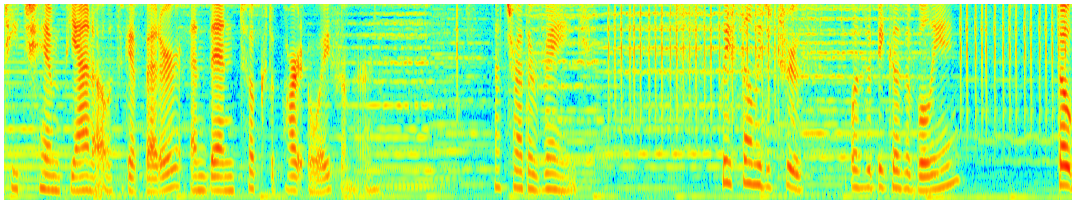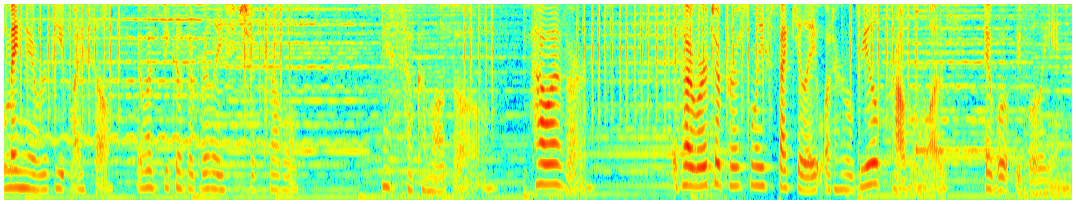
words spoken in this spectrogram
teach him piano to get better and then took the part away from her? That's rather vague. Please tell me the truth. Was it because of bullying? Don't make me repeat myself. It was because of relationship troubles. Miss Sakamoto. However, if I were to personally speculate what her real problem was, it would be bullying.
